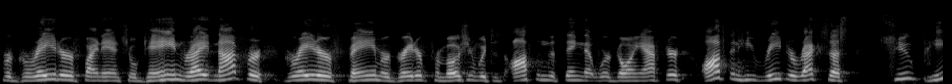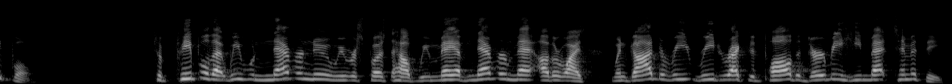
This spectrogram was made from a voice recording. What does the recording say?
for greater financial gain, right? Not for greater fame or greater promotion, which is often the thing that we're going after. Often he redirects us to people, to people that we never knew we were supposed to help. We may have never met otherwise. When God re- redirected Paul to Derbe, he met Timothy.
